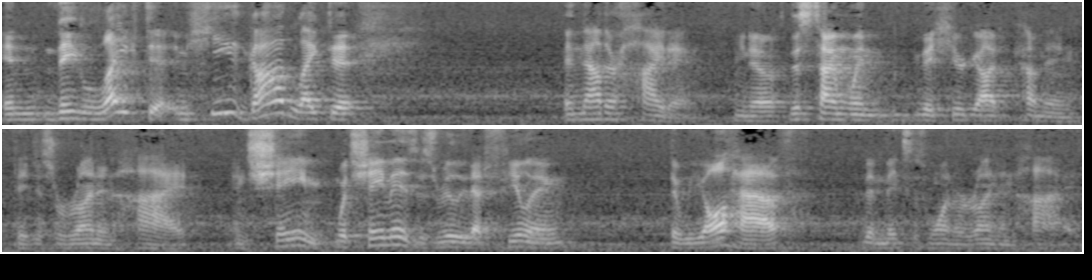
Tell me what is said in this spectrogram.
and they liked it, and He, God, liked it. And now they're hiding. You know, this time when they hear God coming, they just run and hide. And shame, what shame is, is really that feeling that we all have that makes us want to run and hide.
